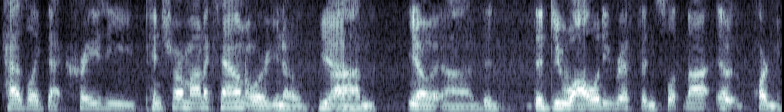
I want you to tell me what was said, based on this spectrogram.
has like that crazy pinch harmonic sound, or you know, Yeah. um, you know, uh, the the duality riff in Slipknot. Uh, pardon me,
